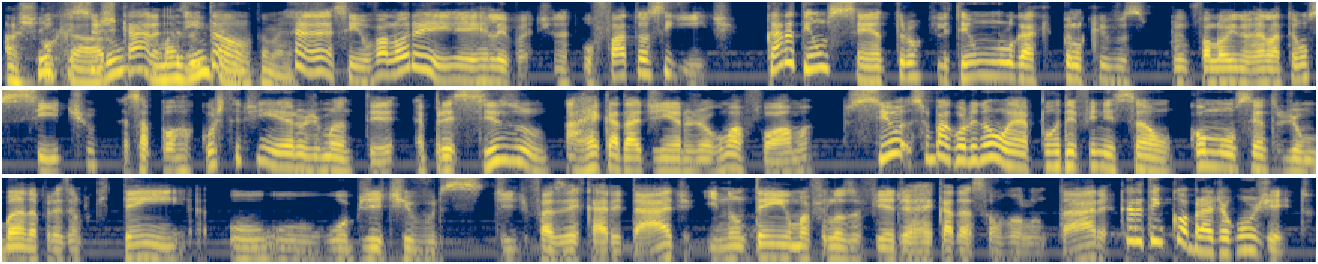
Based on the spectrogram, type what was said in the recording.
achei Porque se caro, os caras. mas eu então, entendo também. É, sim, o valor é, é irrelevante, né? O fato é o seguinte. O cara tem um centro, ele tem um lugar que, pelo que você falou aí no relato, é um sítio. Essa porra custa dinheiro de manter. É preciso arrecadar dinheiro de alguma forma. Se, o- se o bagulho não é, por definição, como um centro de Umbanda, por exemplo, que tem o, o- o objetivo de, de fazer caridade e não tem uma filosofia de arrecadação voluntária, o cara tem que cobrar de algum jeito.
